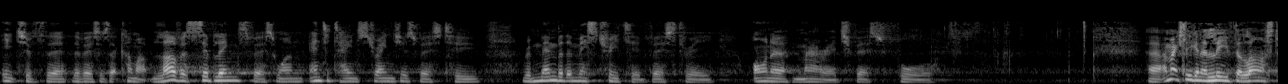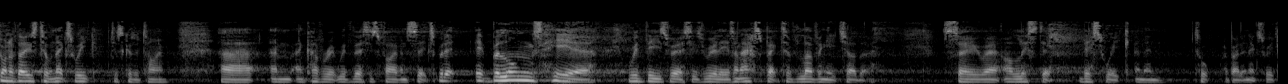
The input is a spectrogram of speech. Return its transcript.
each of the, the verses that come up. Love as siblings, verse 1. Entertain strangers, verse 2. Remember the mistreated, verse 3. Honor marriage, verse 4. Uh, I'm actually going to leave the last one of those till next week, just because of time, uh, and, and, cover it with verses 5 and 6. But it, it, belongs here with these verses, really, as an aspect of loving each other. So uh, I'll list it this week and then talk about it next week.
